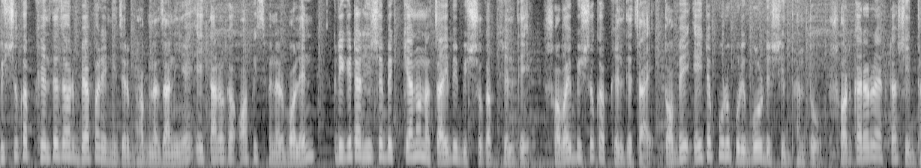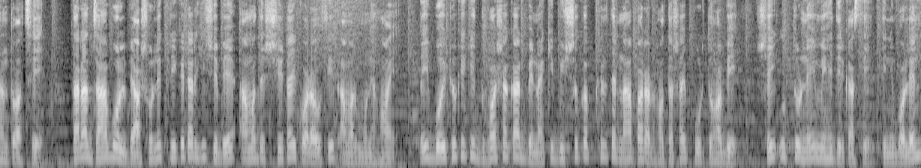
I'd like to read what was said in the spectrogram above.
বিশ্বকাপ খেলতে যাওয়ার ব্যাপারে নিজের ভাবনা জানিয়ে এই তারকা অফ স্পিনার বলেন, ক্রিকেটার হিসেবে কেন না চাইবে বিশ্বকাপ খেলতে? সবাই বিশ্বকাপ খেলতে চায়। তবে এইটা পুরোপুরি বোর্ডের সিদ্ধান্ত। সরকারেরও একটা সিদ্ধান্ত আছে। তারা যা বলবে আসলে ক্রিকেটার হিসেবে আমাদের সেটাই করা উচিত আমার মনে হয়। এই বৈঠকে কি ধোঁয়াশা কাটবে নাকি বিশ্বকাপ খেলতে না পারার হতাশায় পড়তে হবে? সেই উত্তর নেই মেহেদির কাছে। তিনি বলেন,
